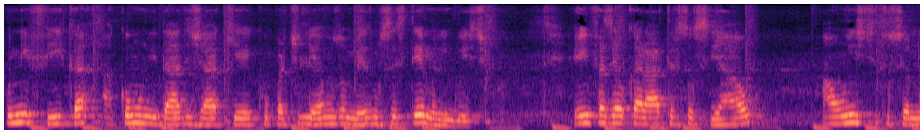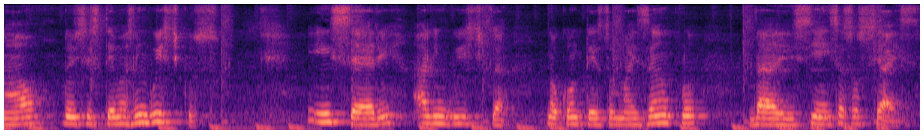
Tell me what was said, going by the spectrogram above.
Unifica a comunidade já que compartilhamos o mesmo sistema linguístico. ênfase ao caráter social ao institucional dos sistemas linguísticos. Insere a linguística no contexto mais amplo das ciências sociais.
